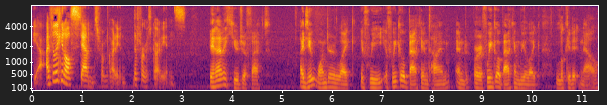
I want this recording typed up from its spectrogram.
yeah I feel like it all stems from Guardian the first Guardians. It had a huge effect. I do wonder like if we if we go back in time and or if we go back and we like look at it now,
